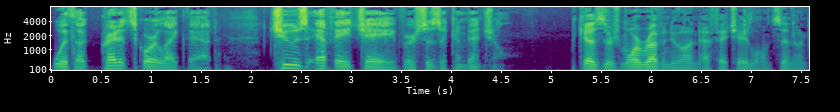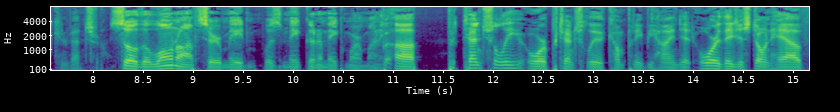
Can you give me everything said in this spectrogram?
with a credit score like that choose FHA versus a conventional? because there's more revenue on FHA loans than on conventional. So the loan officer made was make going to make more money. Uh, potentially, or potentially the company behind it, or they just don't have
